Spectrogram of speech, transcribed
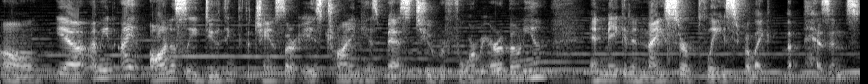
Oh, yeah, I mean, I honestly do think that the Chancellor is trying his best to reform Erebonia and make it a nicer place for, like, the peasants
